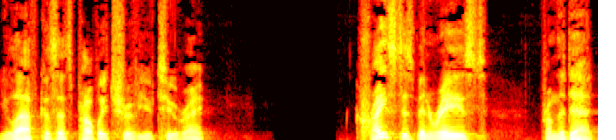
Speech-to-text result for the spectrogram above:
You laugh because that's probably true of you too, right? Christ has been raised from the dead.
